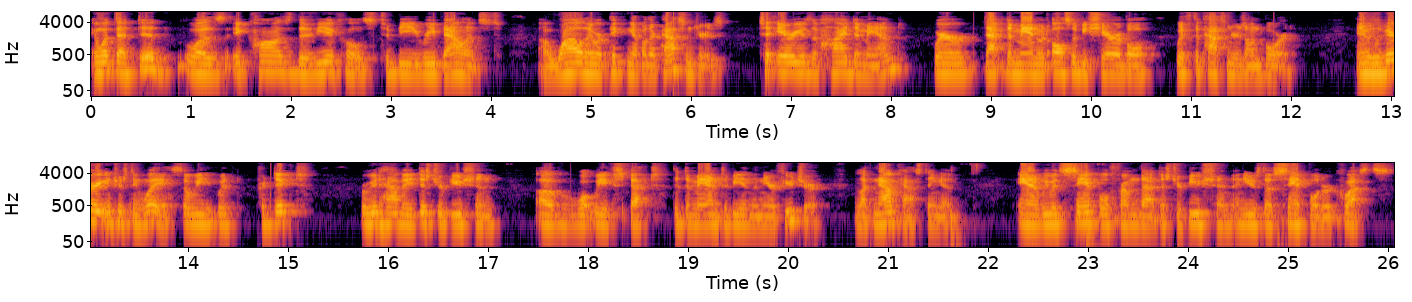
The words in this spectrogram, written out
And what that did was it caused the vehicles to be rebalanced uh, while they were picking up other passengers to areas of high demand where that demand would also be shareable with the passengers on board. And it was a very interesting way. So we would predict or we'd have a distribution of what we expect the demand to be in the near future, like nowcasting it. And we would sample from that distribution and use those sampled requests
